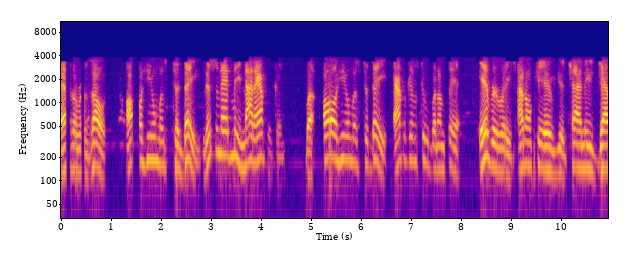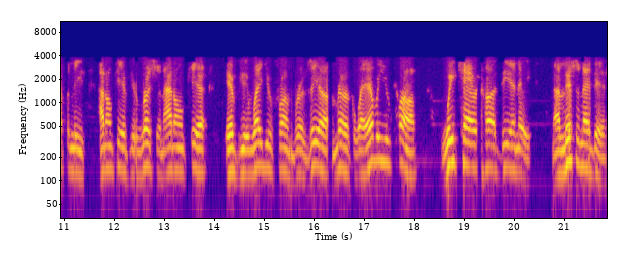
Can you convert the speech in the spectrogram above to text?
as a result. All humans today, listen at me, not Africans, but all humans today, Africans too, but I'm saying every race. I don't care if you're Chinese, Japanese. I don't care if you're Russian. I don't care if you where you're from, Brazil, America, wherever you're from. We carry her DNA. Now listen at this.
